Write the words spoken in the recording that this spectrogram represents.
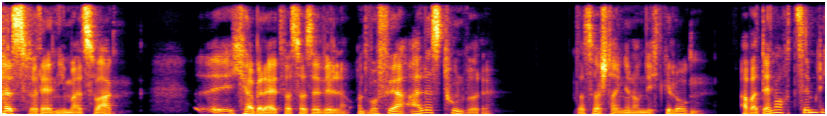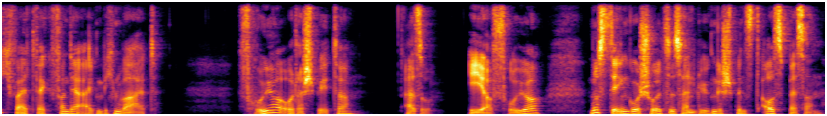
Das würde er niemals wagen. Ich habe da etwas, was er will und wofür er alles tun würde. Das war streng genommen nicht gelogen, aber dennoch ziemlich weit weg von der eigentlichen Wahrheit. Früher oder später, also eher früher, musste Ingo Schulze sein Lügengespinst ausbessern,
